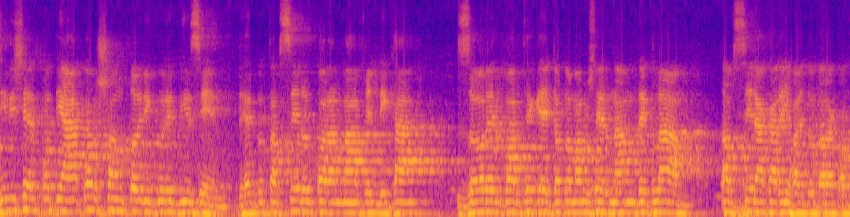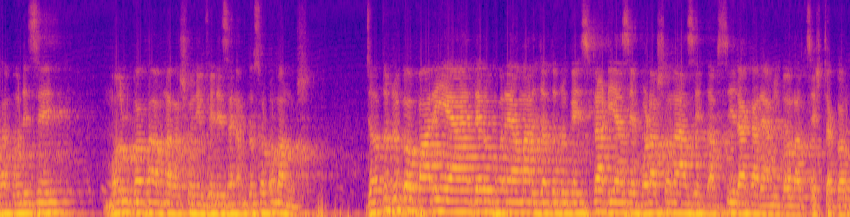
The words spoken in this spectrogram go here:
জিনিসের প্রতি আকর্ষণ তৈরি করে দিয়েছেন। যেহেতু তাফসীরুল কোরআন মাহফিল লেখা জোরের পর থেকে যত মানুষের নাম দেখলাম, তাফসীর আকারে হয়তো তারা কথা বলেছে। মূল কথা আপনারা শুনে ফেলেছেন, আমি তো ছোট মানুষ। যতটুকু পারি আয়াতের উপরে আমার যতটুকু স্টাডি আছে, পড়াশোনা আছে, তাফসীর আকারে আমি বলার চেষ্টা করব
